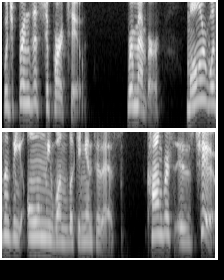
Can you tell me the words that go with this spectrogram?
Which brings us to part two. Remember, Mueller wasn't the only one looking into this. Congress is too.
